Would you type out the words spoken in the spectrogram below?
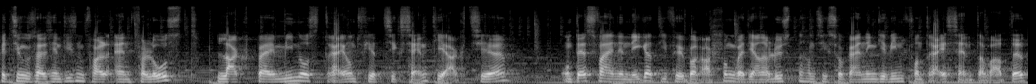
bzw. in diesem Fall ein Verlust lag bei minus 43 Cent je Aktie und das war eine negative Überraschung, weil die Analysten haben sich sogar einen Gewinn von 3 Cent erwartet,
